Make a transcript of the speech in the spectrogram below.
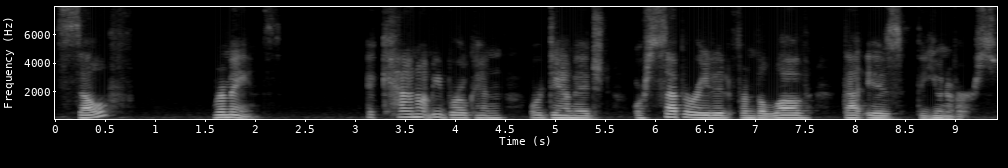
self, remains. It cannot be broken or damaged or separated from the love that is the universe.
